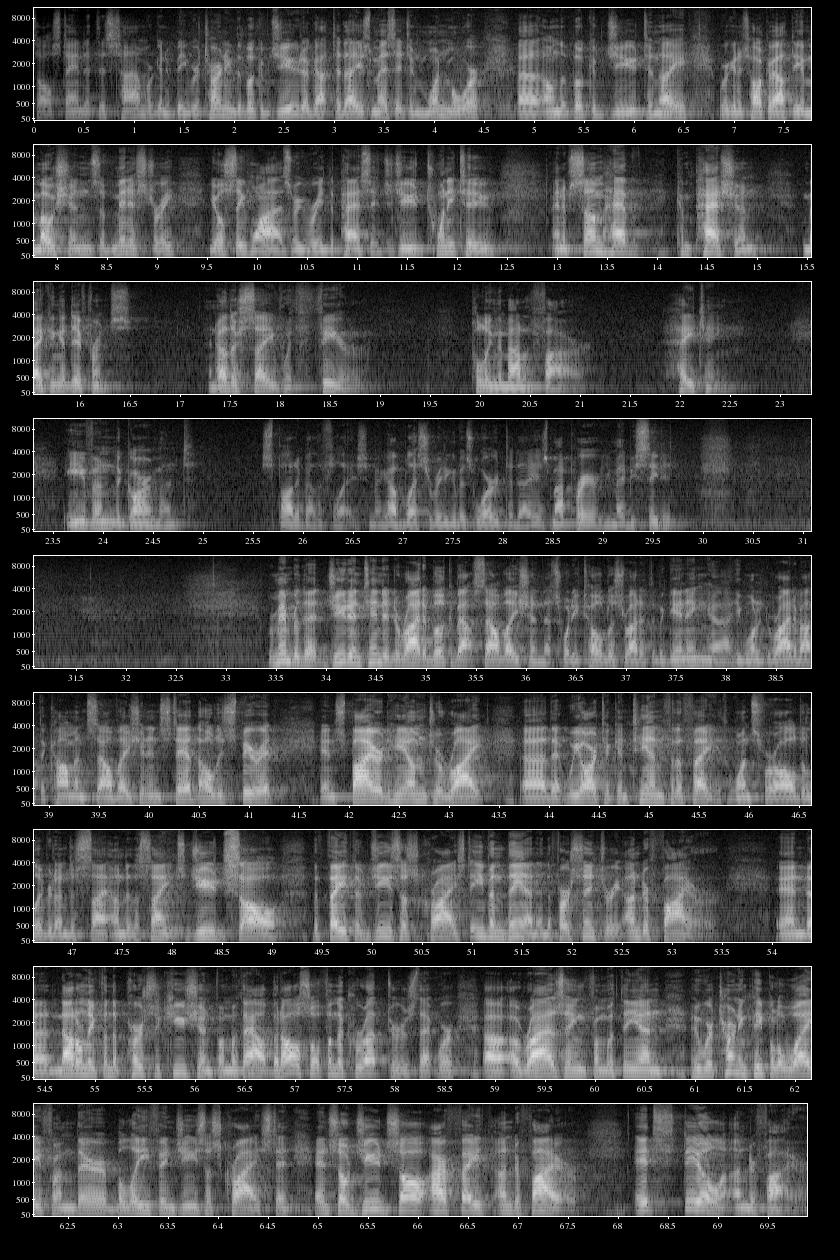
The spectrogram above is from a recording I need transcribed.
Let's all stand at this time. We're going to be returning the book of Jude. I've got today's message and one more uh, on the book of Jude. Today, we're going to talk about the emotions of ministry. You'll see why as we read the passage. Jude 22. And if some have compassion, making a difference, and others save with fear, pulling them out of the fire, hating even the garment spotted by the flesh. And may God bless the reading of His word today, is my prayer. You may be seated. Remember that Jude intended to write a book about salvation. That's what he told us right at the beginning. Uh, he wanted to write about the common salvation. Instead, the Holy Spirit inspired him to write uh, that we are to contend for the faith, once for all delivered unto, unto the saints. Jude saw the faith of Jesus Christ, even then in the first century, under fire and uh, not only from the persecution from without, but also from the corruptors that were uh, arising from within, who were turning people away from their belief in Jesus Christ. And, and so Jude saw our faith under fire. It's still under fire.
